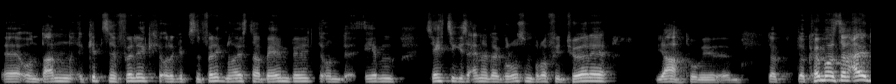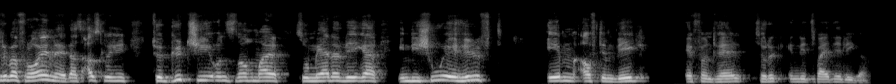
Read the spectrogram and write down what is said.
Äh, und dann gibt es ein völlig neues Tabellenbild und eben 60 ist einer der großen Profiteure. Ja, Tobi, äh, da, da können wir uns dann alle drüber freuen, äh, dass ausgerechnet Türkgücü uns nochmal so mehr oder weniger in die Schuhe hilft, eben auf dem Weg eventuell zurück in die zweite Liga.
